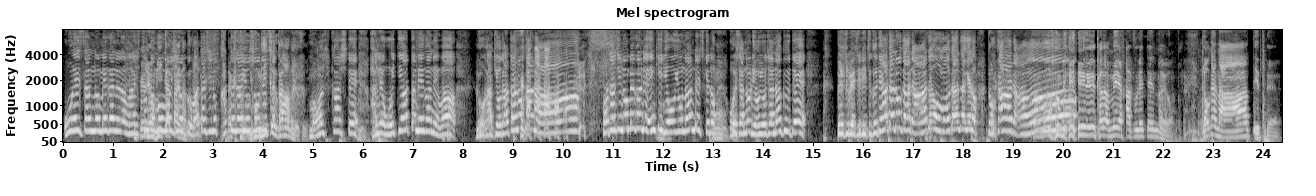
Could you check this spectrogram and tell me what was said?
大江さんの眼鏡のは一つも面白く私の勝手な予想ですがもしかして、あれ置いてあった眼鏡は老眼鏡だったのかな？私の眼鏡延期療養なんですけど、うん。大江さんの療養じゃなくて別々に作ってあったのかな？って思ったんだけどどうかもうなメールから目外れてんのよ。どうかな？ーって言って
